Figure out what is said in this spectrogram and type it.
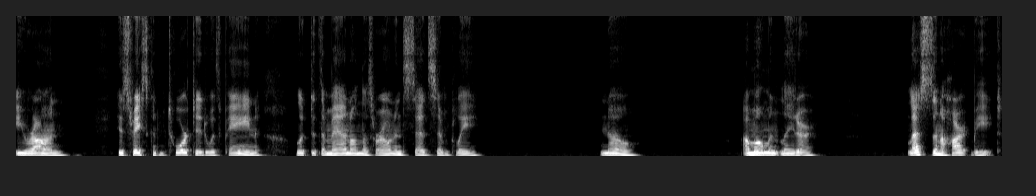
Iran, his face contorted with pain, looked at the man on the throne and said simply, No. A moment later, less than a heartbeat,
